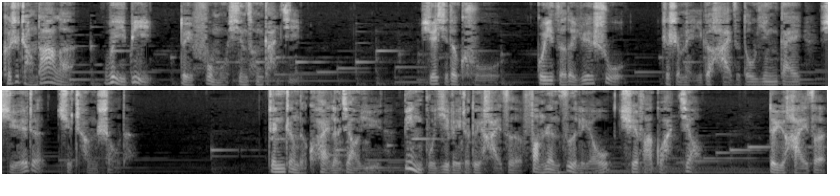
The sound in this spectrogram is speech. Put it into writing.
可是长大了未必对父母心存感激。学习的苦，规则的约束，这是每一个孩子都应该学着去承受的。真正的快乐教育，并不意味着对孩子放任自流、缺乏管教。对于孩子，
